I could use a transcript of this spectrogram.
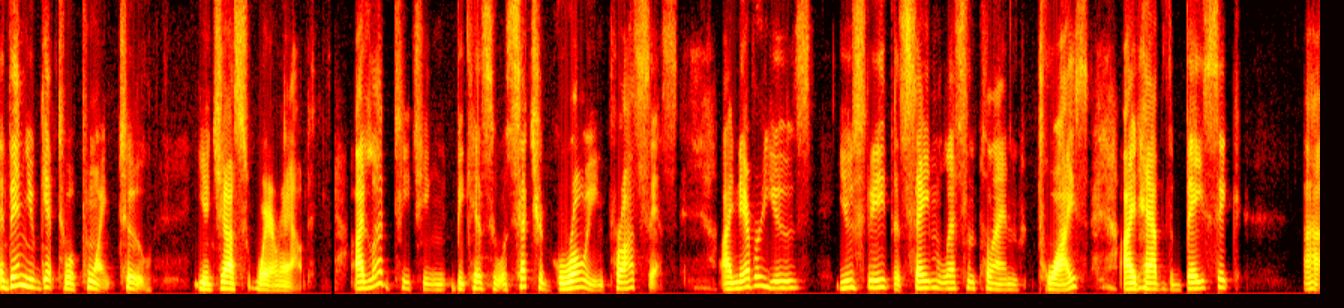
and then you get to a point too, you just wear out. I loved teaching because it was such a growing process. I never used usually the same lesson plan twice. I'd have the basic uh,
